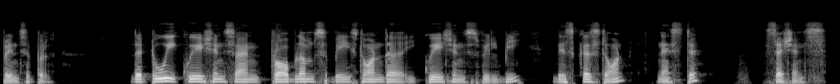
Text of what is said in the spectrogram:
principle. The two equations and problems based on the equations will be discussed on next sessions.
